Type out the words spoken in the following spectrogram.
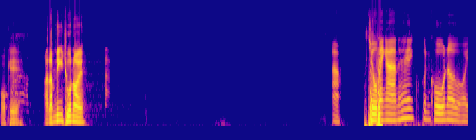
โอเคอ่าน้ำนิ่งชูหน่อยชูไปงานให้คุณครูหน่อย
